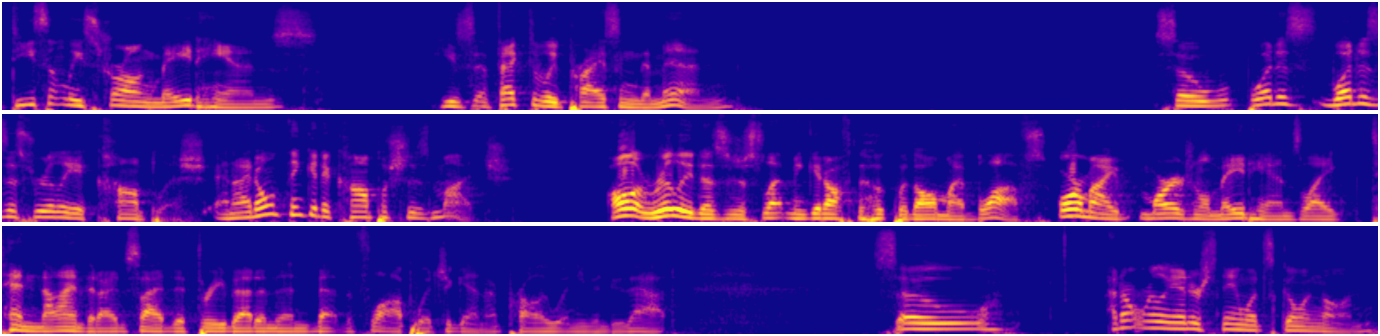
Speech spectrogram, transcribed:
decently strong made hands, he's effectively pricing them in. So what is what does this really accomplish? And I don't think it accomplishes much all it really does is just let me get off the hook with all my bluffs or my marginal made hands like 10 9 that I decided to three bet and then bet the flop, which again, I probably wouldn't even do that. So I don't really understand what's going on.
